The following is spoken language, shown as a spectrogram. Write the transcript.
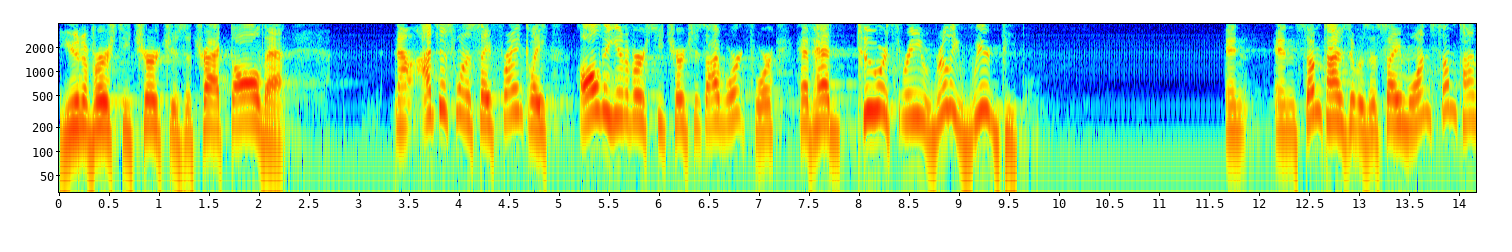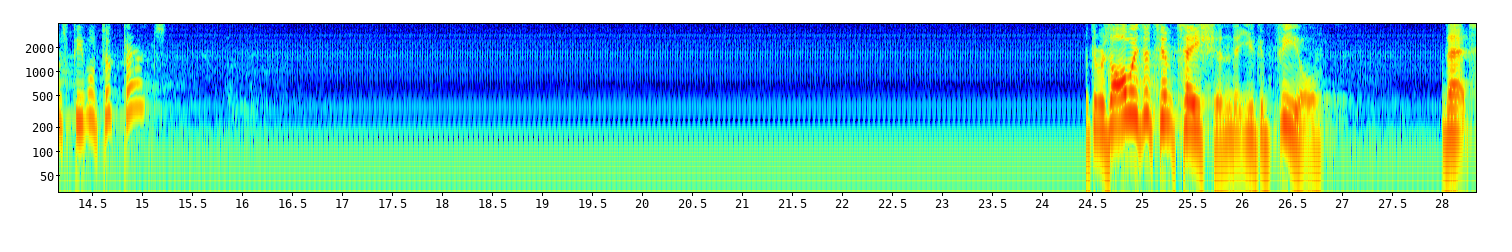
University churches attract all that. Now, I just want to say, frankly, all the university churches I've worked for have had two or three really weird people. And, and sometimes it was the same one, sometimes people took turns. But there was always a temptation that you could feel that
